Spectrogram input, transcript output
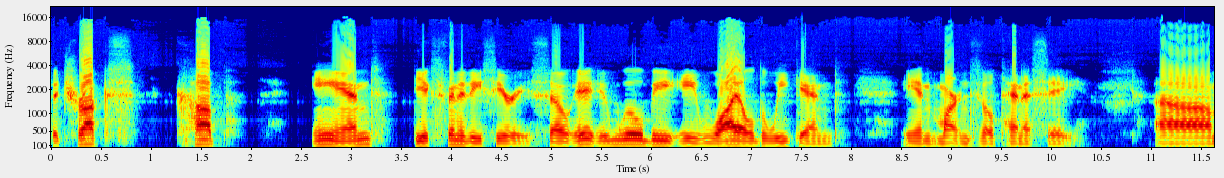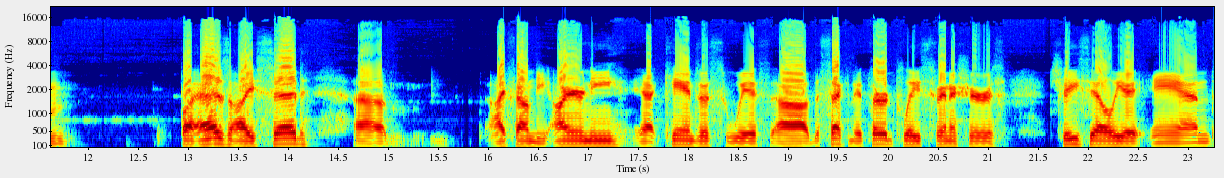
the Trucks Cup, and the Xfinity Series. So it, it, will be a wild weekend in Martinsville, Tennessee. Um, but as I said, um, I found the irony at Kansas with uh, the second and third place finishers, Chase Elliott and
